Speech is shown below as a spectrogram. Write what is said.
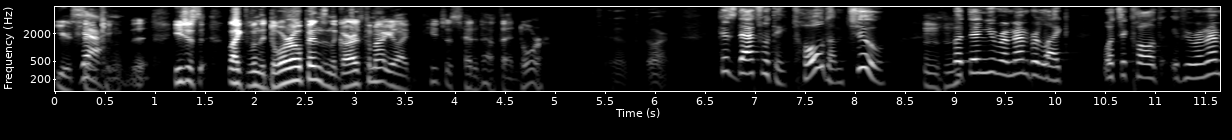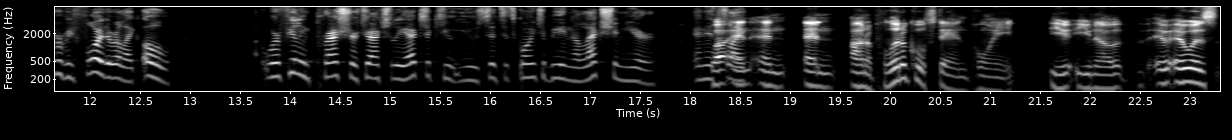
you're Yeah. thinking that he just like when the door opens and the guards come out you're like he just headed out that door out the door because that's what they told him too. Mhm. But then you remember, like, what's it called? If you remember before, they were like, oh, we're feeling pressure to actually execute you since it's going to be an election year. And it's well like, and and and on a political standpoint you you know it, it was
